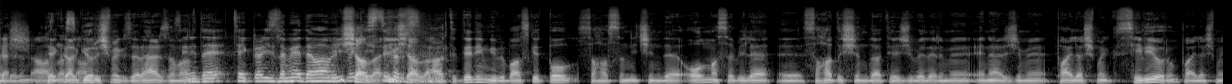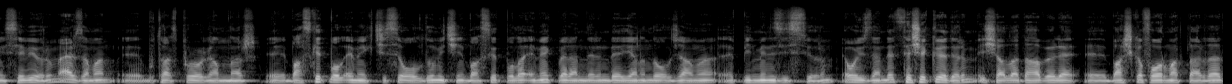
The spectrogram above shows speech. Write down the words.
tekrar. ederim. Ağzına Tekrar sağlık. görüşmek üzere her zaman. Seni de tekrar izlemeye devam etmek İnşallah istiyoruz. inşallah artık dediğim gibi basketbol sahasının içinde olmasa bile e, saha dışında tecrübelerimi, enerjimi paylaşmak seviyorum. Paylaşmayı seviyorum. Her zaman e, bu tarz programlar e, basketbol emekçisi olduğum için basketbola emek verenlerin de yanında olacağımı hep bilmenizi istiyorum. E, o yüzden de teşekkür ederim. İnşallah daha böyle başka formatlarda,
